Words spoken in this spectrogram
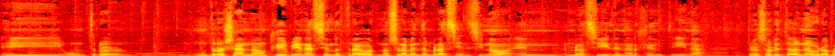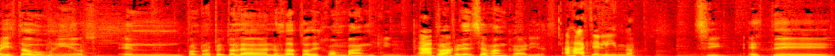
y un tro- un troyano que viene haciendo estragos no solamente en Brasil, sino en Brasil, en Argentina, pero sobre todo en Europa y Estados Unidos, en- con respecto a la- los datos de home banking, Apa. transferencias bancarias. Ah, qué lindo. Sí, este,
